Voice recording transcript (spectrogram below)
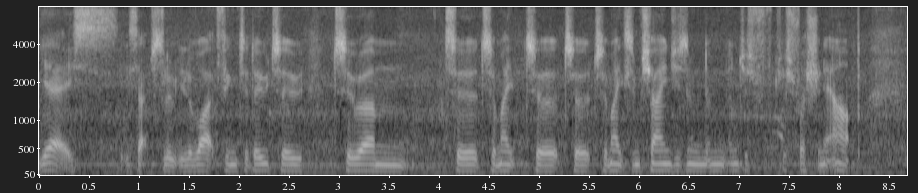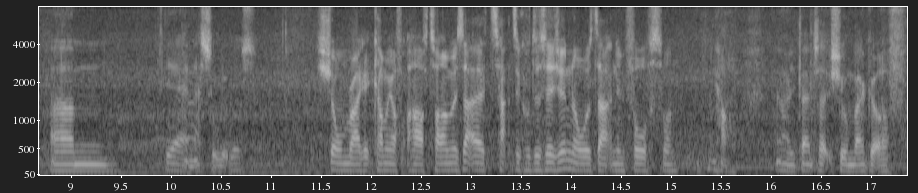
yeah, it's it's absolutely the right thing to do to to um, to, to make to, to, to make some changes and, and, and just just freshen it up. Um, yeah, and that's all it was. Sean Raggett coming off at half time, was that a tactical decision or was that an enforced one? No, no, you don't take Sean Raggett off.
